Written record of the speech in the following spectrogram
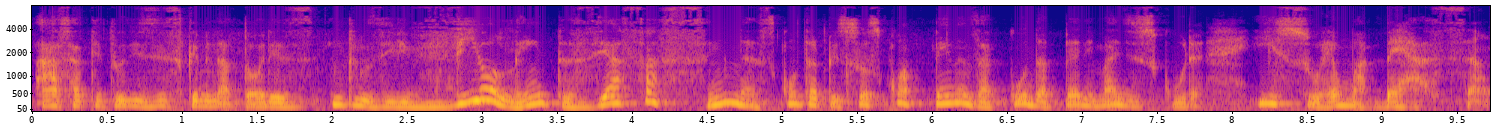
as atitudes discriminatórias, inclusive violentas e assassinas contra pessoas com apenas a cor da pele mais escura. Isso é uma aberração.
